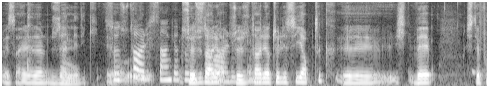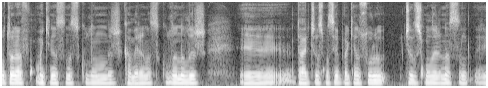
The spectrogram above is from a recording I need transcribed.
vesaireler düzenledik. E, Sözlü tarih sanki atölyesi Sözlü tarih, vardı. sözlü tarih atölyesi yaptık Ee, işte, ve işte fotoğraf makinesi nasıl kullanılır, kamera nasıl kullanılır, ee, tarih çalışması yaparken soru çalışmaları nasıl, e,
